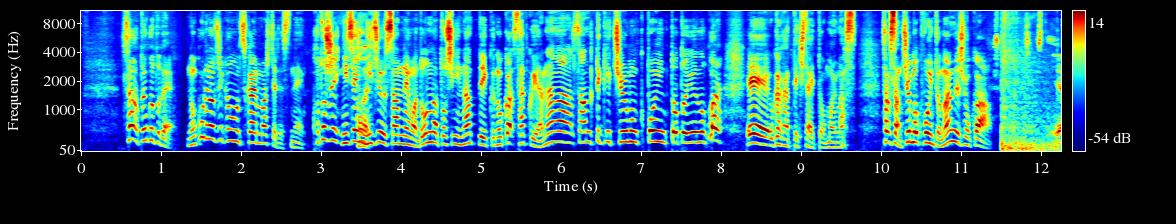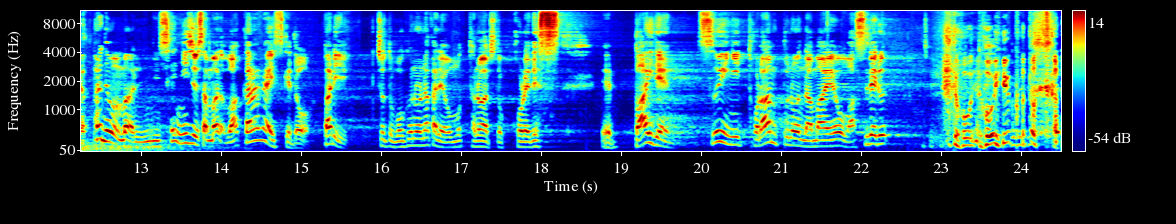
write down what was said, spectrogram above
さあということで残りの時間を使いましてですね今年2023年はどんな年になっていくのか、佐久柳川さん的注目ポイントというのから、えー伺っていきたいと思います。佐久さん注目ポイント何でしょうか？やっぱりでもまあ2023まだわからないですけどやっぱりちょっと僕の中で思ったのはちょっとこれです。えバイデンついにトランプの名前を忘れる。どうどういうことですか？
